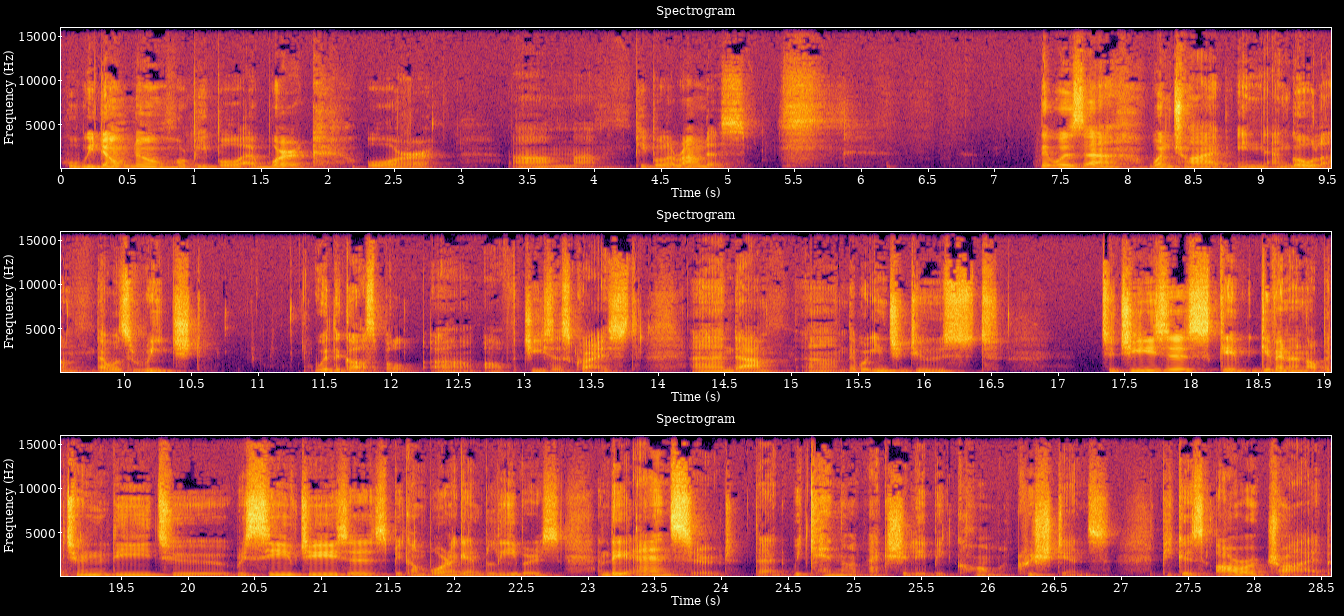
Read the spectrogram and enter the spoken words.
who we don't know, or people at work, or um, people around us. There was uh, one tribe in Angola that was reached with the gospel uh, of Jesus Christ, and um, uh, they were introduced to Jesus, give, given an opportunity to receive Jesus, become born again believers, and they answered that we cannot actually become Christians because our tribe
